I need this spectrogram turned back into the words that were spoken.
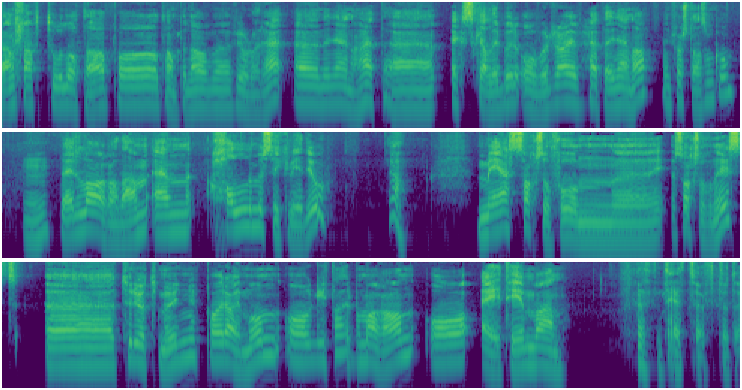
De slapp to låter på tampen av eh, fjoråret. Eh, Den ene heter Excalibur Overdrive, heter den ene. Den første som kom. Der laga de en halv musikkvideo ja. med saksofon, eh, saksofonist, Uh, trutmunn på Raimond og gitar på magen, og A-Team Van. Det er tøft, vet du.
